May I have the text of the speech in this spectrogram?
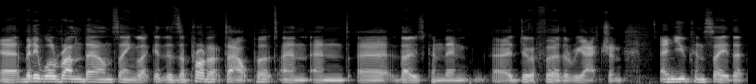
uh, but it will run down saying, look, there's a product output, and and uh, those can then uh, do a further reaction, and you can say that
